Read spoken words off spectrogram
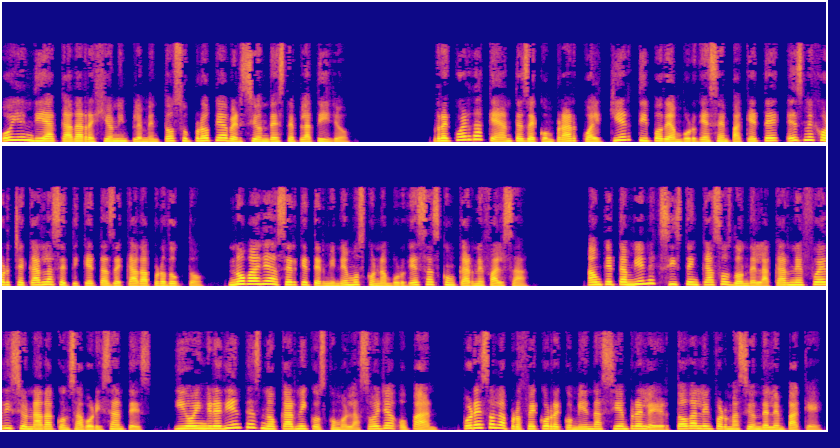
hoy en día cada región implementó su propia versión de este platillo. Recuerda que antes de comprar cualquier tipo de hamburguesa en paquete, es mejor checar las etiquetas de cada producto. No vaya a ser que terminemos con hamburguesas con carne falsa aunque también existen casos donde la carne fue adicionada con saborizantes, y o ingredientes no cárnicos como la soya o pan, por eso la Profeco recomienda siempre leer toda la información del empaque.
